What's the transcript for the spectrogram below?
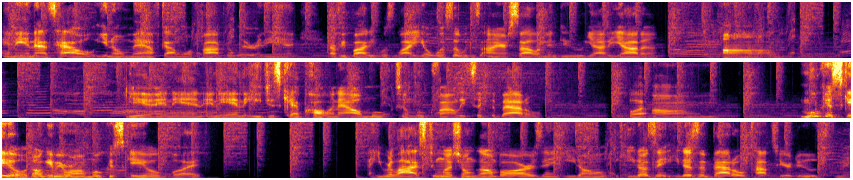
And then that's how you know Math got more popular, and then everybody was like, "Yo, what's up with this Iron Solomon dude?" Yada yada. Um, yeah, and then and then he just kept calling out Mook till Mook finally took the battle. But um, Mook is skilled. Don't get me wrong, Mook is skilled, but he relies too much on gun bars and he don't he doesn't he doesn't battle top tier dudes for me.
